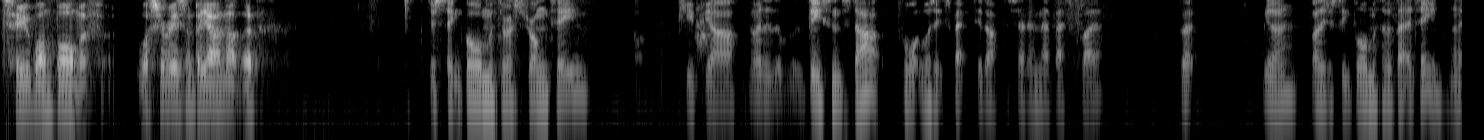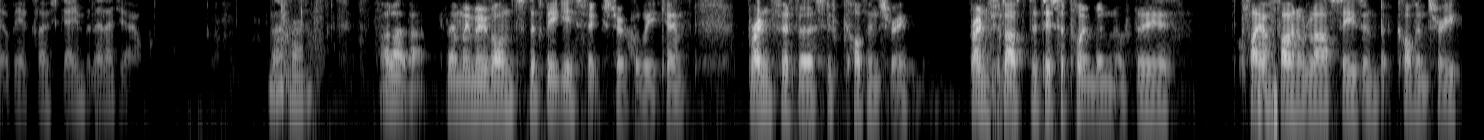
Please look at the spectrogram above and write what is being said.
2 1 Bournemouth. What's your reason behind that then? Just think Bournemouth are a strong team. QPR had a decent start for what was expected after selling their best player. But, you know, I just think Bournemouth have a better team and it'll be a close game, but they'll edge it out. Fair enough. I like that. Then we move on to the biggest fixture of the weekend Brentford versus Coventry. Brentford, after the disappointment of the playoff final last season, but Coventry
